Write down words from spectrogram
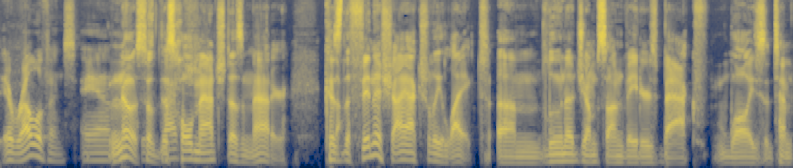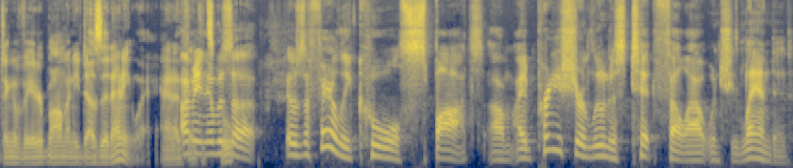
irrelevant. And No, so this whole match- match doesn't matter because the finish I actually liked. Um, Luna jumps on Vader's back while he's attempting a Vader bomb, and he does it anyway. And I, I mean, it was cool. a it was a fairly cool spot. Um, I'm pretty sure Luna's tit fell out when she landed,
